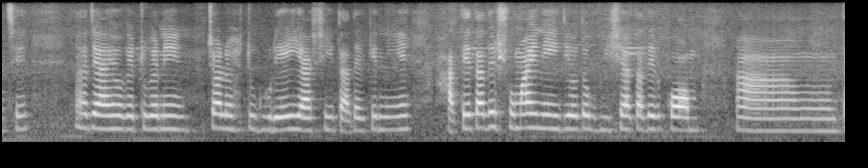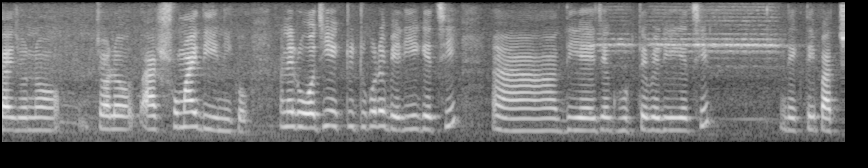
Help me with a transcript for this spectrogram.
আছে। যাই হোক, একটুখানি চলো একটু ঘুরেই আসি, তাদেরকে নিয়ে। হাতে তাদের সময় নেই, যেহেতু ভিসা তাদের কম তাই জন্য চলো আর সময় দিয়ে নিকো মানে রোজই একটু একটু করে বেরিয়ে গেছি দিয়ে যে ঘুরতে বেরিয়ে গেছি। দেখতেই পাচ্ছ,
